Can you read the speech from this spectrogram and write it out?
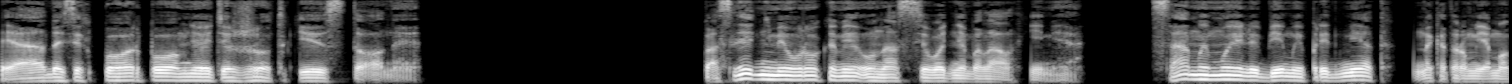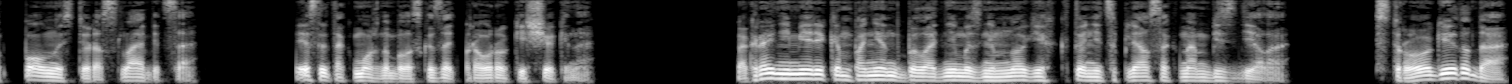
Я до сих пор помню эти жуткие стоны. Последними уроками у нас сегодня была алхимия. Самый мой любимый предмет, на котором я мог полностью расслабиться, если так можно было сказать про уроки Щекина. По крайней мере, компонент был одним из немногих, кто не цеплялся к нам без дела. Строгий — это да.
